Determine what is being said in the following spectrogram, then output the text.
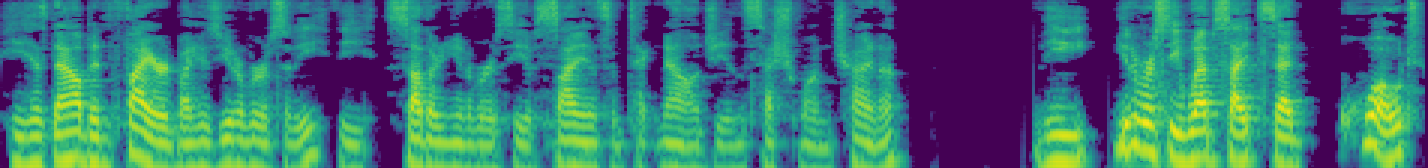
he has now been fired by his university, the Southern University of Science and Technology in Sichuan, China. The university website said, quote,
